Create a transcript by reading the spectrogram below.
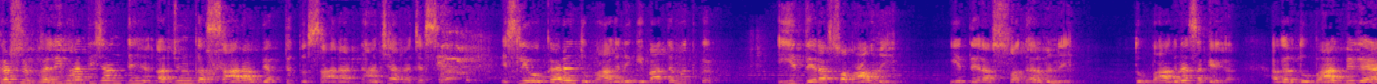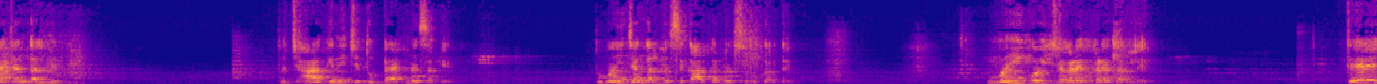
कृष्ण भली भांति जानते हैं, अर्जुन का सारा व्यक्तित्व, सारा ढांचा रजस का इसलिए वो कह रहे हैं, तू भागने की बातें मत कर। ये तेरा स्वभाव नहीं, ये तेरा स्वधर्म नहीं। तू भाग ना सकेगा। अगर तू भाग भी गया जंगल में तो झाड़ के नीचे तू बैठ ना सके तू वहीं जंगल में शिकार करना शुरू कर दे वहीं कोई झगड़े खड़े कर ले तेरे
